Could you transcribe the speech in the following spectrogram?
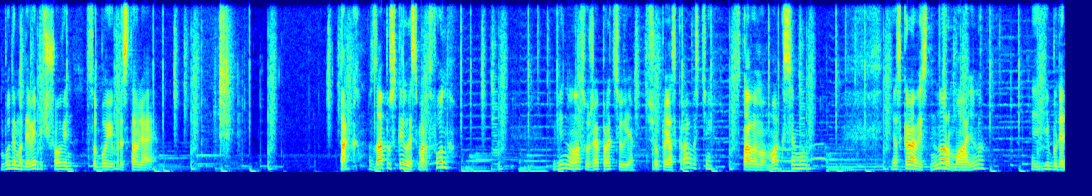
Будемо дивитися, що він собою представляє. Так, запустили смартфон. Він у нас вже працює. Що по яскравості? Ставимо максимум. Яскравість нормальна. Її буде,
